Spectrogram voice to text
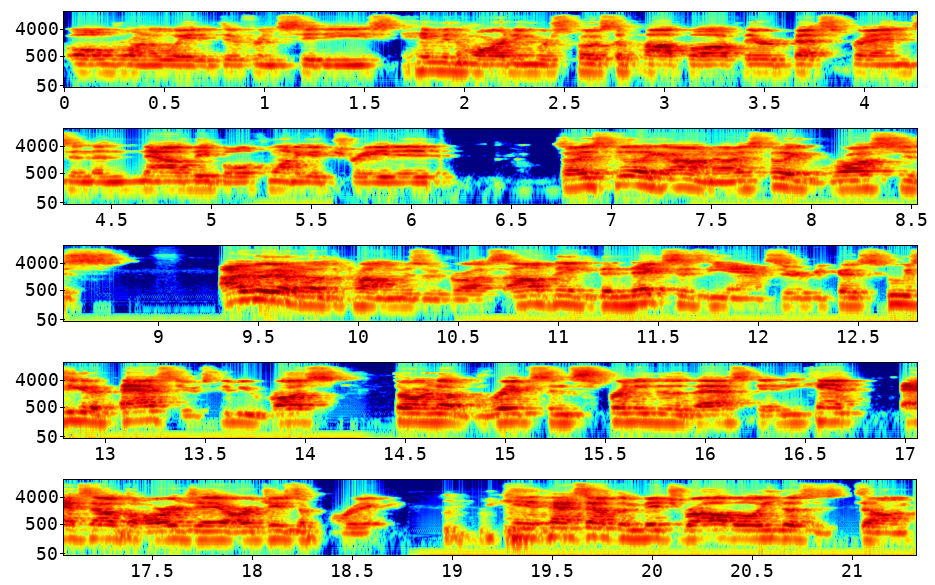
all run away to different cities. Him and Harden were supposed to pop off. They were best friends, and then now they both want to get traded. So I just feel like I don't know. I just feel like Russ just. I really don't know what the problem is with Russ. I don't think the Knicks is the answer because who is he going to pass to? It's going to be Russ throwing up bricks and sprinting to the basket. He can't pass out to RJ. RJ's a brick. You can't pass out to Mitch Rob. All he does is dunk.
